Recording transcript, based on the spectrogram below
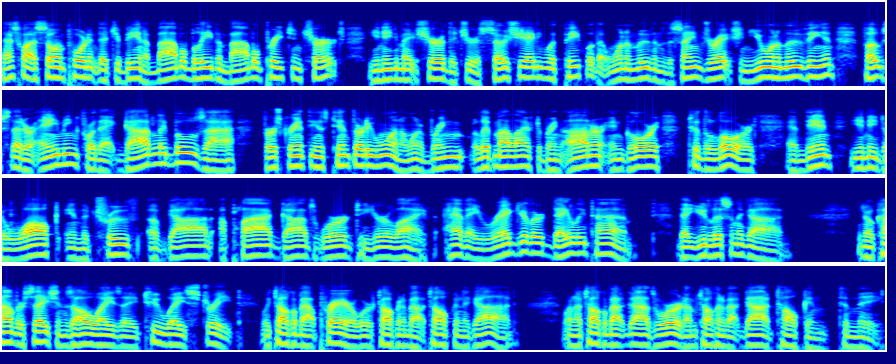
that's why it's so important that you be in a Bible believing, Bible preaching church. You need to make sure that you're associating with people that want to move in the same direction you want to move in, folks that are aiming for that godly bullseye. 1 Corinthians 10:31 I want to bring live my life to bring honor and glory to the Lord. And then you need to walk in the truth of God. Apply God's word to your life. Have a regular daily time that you listen to God you know conversation is always a two-way street we talk about prayer we're talking about talking to God when I talk about God's word I'm talking about God talking to me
